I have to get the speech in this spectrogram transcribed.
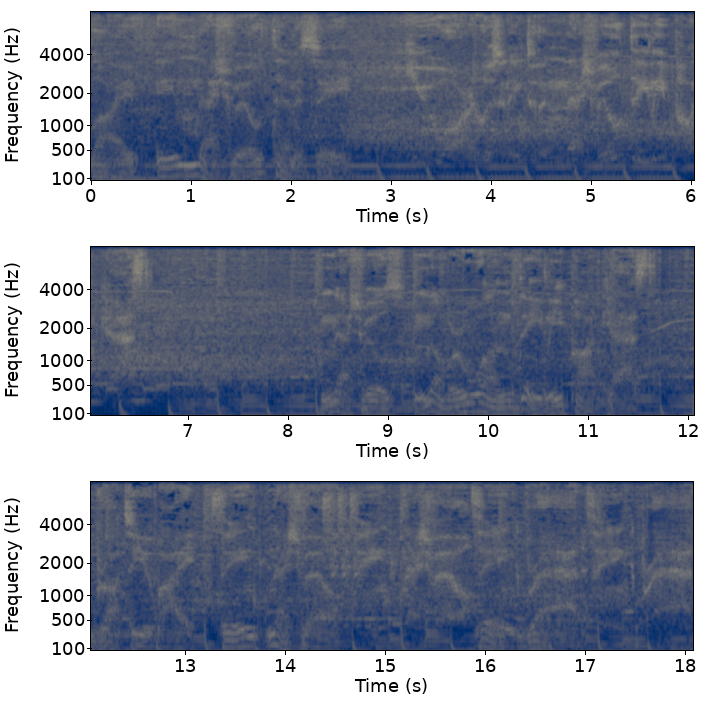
Live in Nashville, Tennessee. You are listening to the Nashville Daily Podcast. Nashville's number one daily podcast. Brought to you by Think Nashville. Think Nashville. Think Brad. Think Brad.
